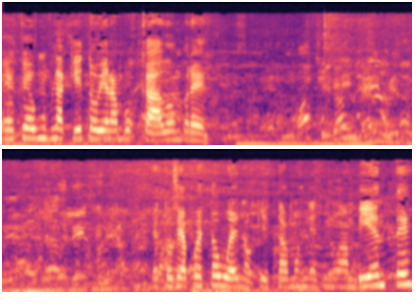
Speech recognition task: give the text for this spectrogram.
Es que un flaquito hubieran buscado, hombre. Esto se ha puesto bueno. Aquí estamos en un ambiente.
